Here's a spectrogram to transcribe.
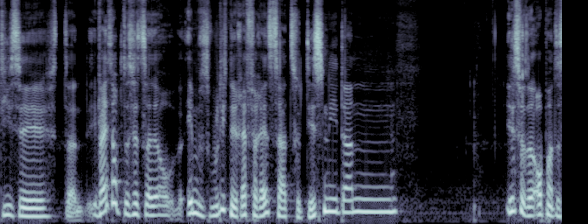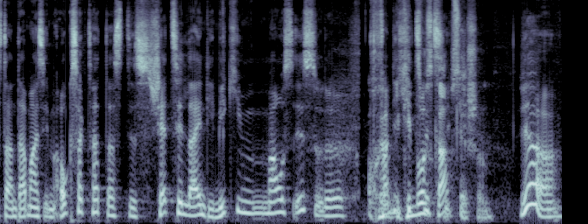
diese, dann, ich weiß nicht, ob das jetzt eben wirklich eine Referenz hat zu Disney dann ist oder ob man das dann damals eben auch gesagt hat, dass das Schätzelein die Mickey Maus ist oder Ach, fand Mickey Maus gab es ja schon. Ja,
